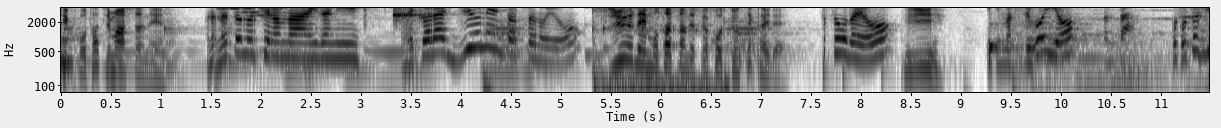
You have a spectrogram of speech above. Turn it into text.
ね。結構経ちましたね。あなたの知らない間にあれから10年経ったのよ。10年も経ったんですかこっちの世界で。そうだよ。ええ。今すごいよ。あんた今年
